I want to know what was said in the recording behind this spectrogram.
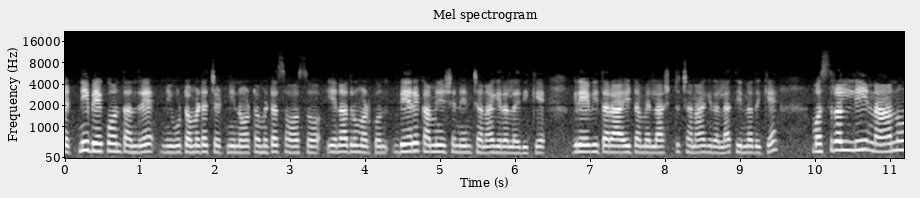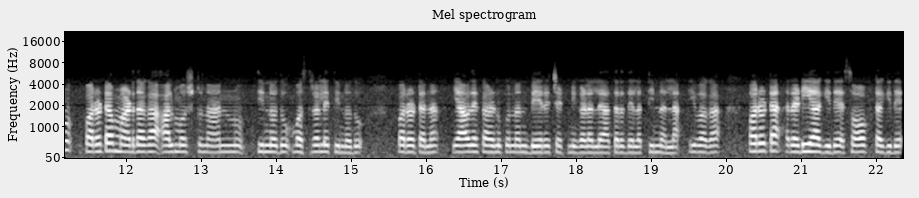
ಚಟ್ನಿ ಬೇಕು ಅಂತಂದರೆ ನೀವು ಟೊಮೆಟೊ ಚಟ್ನಿನೋ, ಟೊಮೆಟೊ ಸಾಸೋ ಏನಾದರೂ ಮಾಡ್ಕೊಂಡು, ಬೇರೆ ಕಾಂಬಿನೇಷನ್ ಏನು ಚೆನ್ನಾಗಿರಲ್ಲ ಇದಕ್ಕೆ. ಗ್ರೇವಿ ಥರ ಐಟಮ್ ಎಲ್ಲ ಅಷ್ಟು ಚೆನ್ನಾಗಿರಲ್ಲ ತಿನ್ನೋದಕ್ಕೆ. ಮೊಸರಲ್ಲಿ ನಾನು ಪರೋಟ ಮಾಡಿದಾಗ ಆಲ್ಮೋಸ್ಟ್ ನಾನು ತಿನ್ನೋದು, ಮೊಸರಲ್ಲೇ ತಿನ್ನೋದು ಪರೋಟನ. ಯಾವುದೇ ಕಾರಣಕ್ಕೂ ನಾನು ಬೇರೆ ಚಟ್ನಿಗಳಲ್ಲಿ ಆ ಥರದ್ದೆಲ್ಲ ತಿನ್ನಲ್ಲ. ಇವಾಗ ಪರೋಟ ರೆಡಿಯಾಗಿದೆ ಸಾಫ್ಟಾಗಿದೆ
